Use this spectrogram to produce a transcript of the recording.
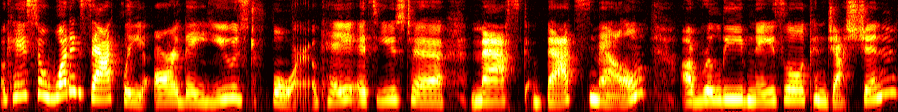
Okay, so what exactly are they used for? Okay, it's used to mask bad smell, uh, relieve nasal congestion,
